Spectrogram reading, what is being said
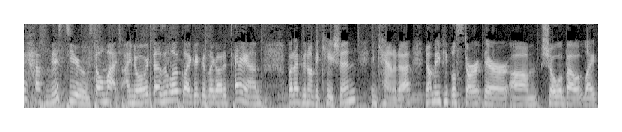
I have missed you so much. I know it doesn't look like it because I got a tan, but I've been on vacation in Canada. Not many people start their um, show about like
